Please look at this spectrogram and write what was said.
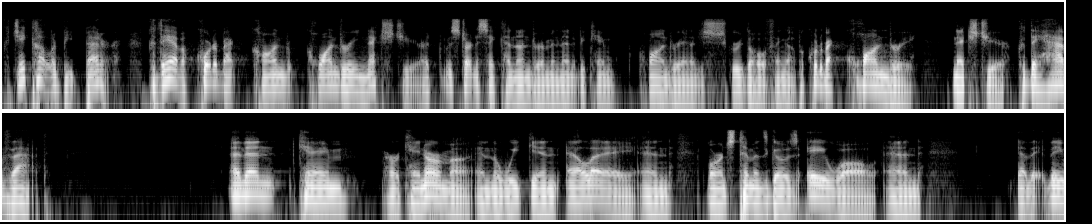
Could Jay Cutler be better? Could they have a quarterback quandary next year? I was starting to say conundrum, and then it became quandary, and I just screwed the whole thing up. A quarterback quandary next year. Could they have that? And then came Hurricane Irma and the week in L.A. and Lawrence Timmons goes AWOL and yeah, they they,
